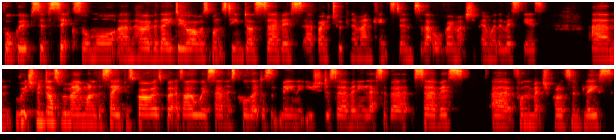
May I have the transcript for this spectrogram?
for groups of six or more. Um, however, they do, our response team does service uh, both Twickenham and Kingston, so that will very much depend where the risk is. Um, Richmond does remain one of the safest boroughs, but as I always say on this call, that doesn't mean that you should deserve any less of a service uh, from the Metropolitan Police.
